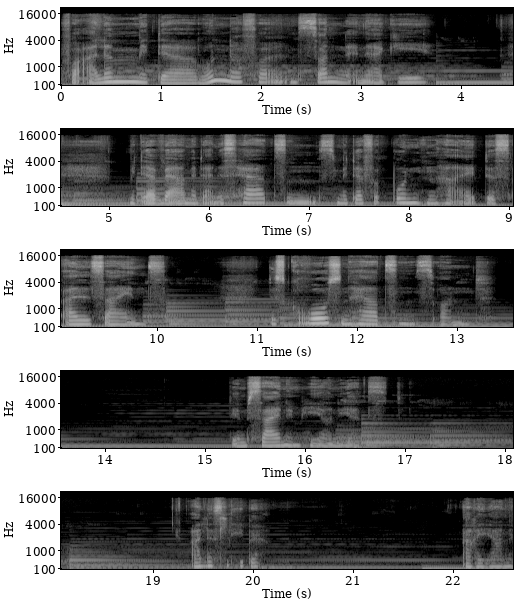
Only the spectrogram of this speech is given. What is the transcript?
vor allem mit der wundervollen Sonnenenergie, mit der Wärme deines Herzens, mit der Verbundenheit des Allseins, des großen Herzens und dem Sein im Hier und Jetzt. Alles Liebe. Ariane.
